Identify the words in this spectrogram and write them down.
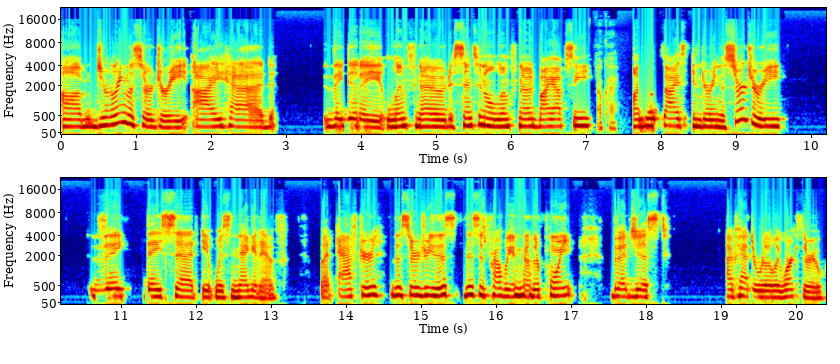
um, during the surgery, I had they did a lymph node, a sentinel lymph node biopsy. Okay. On both sides, and during the surgery, they they said it was negative. But after the surgery, this this is probably another point that just I've had to really work through.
